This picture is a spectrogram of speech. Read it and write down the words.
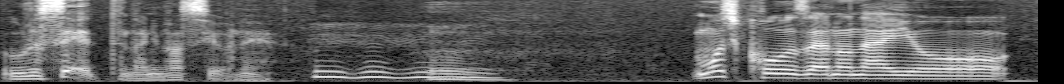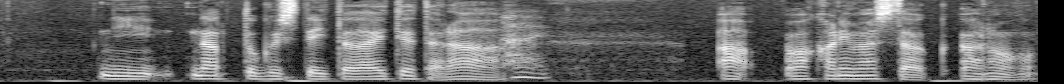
うるせえってなりますよね。うんうんうんうんもし講座の内容に納得していただいてたら「はいあわかりましたあの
